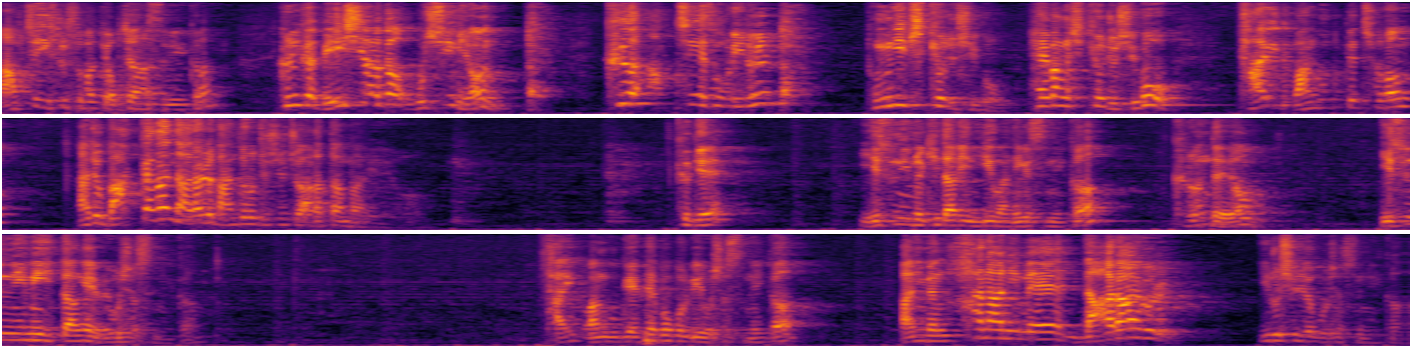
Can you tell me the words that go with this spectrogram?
압제에 있을 수밖에 없지 않았습니까? 그러니까 메시아가 오시면 그 압제에서 우리를 독립시켜 주시고 해방시켜 주시고 다윗 왕국 때처럼 아주 막강한 나라를 만들어 주실 줄 알았단 말이에요. 그게 예수님을 기다린 이유 아니겠습니까? 그런데요. 예수님이 이 땅에 왜 오셨습니까? 다윗 왕국의 회복을 위해 오셨습니까? 아니면 하나님의 나라를 이루시려고 오셨습니까?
